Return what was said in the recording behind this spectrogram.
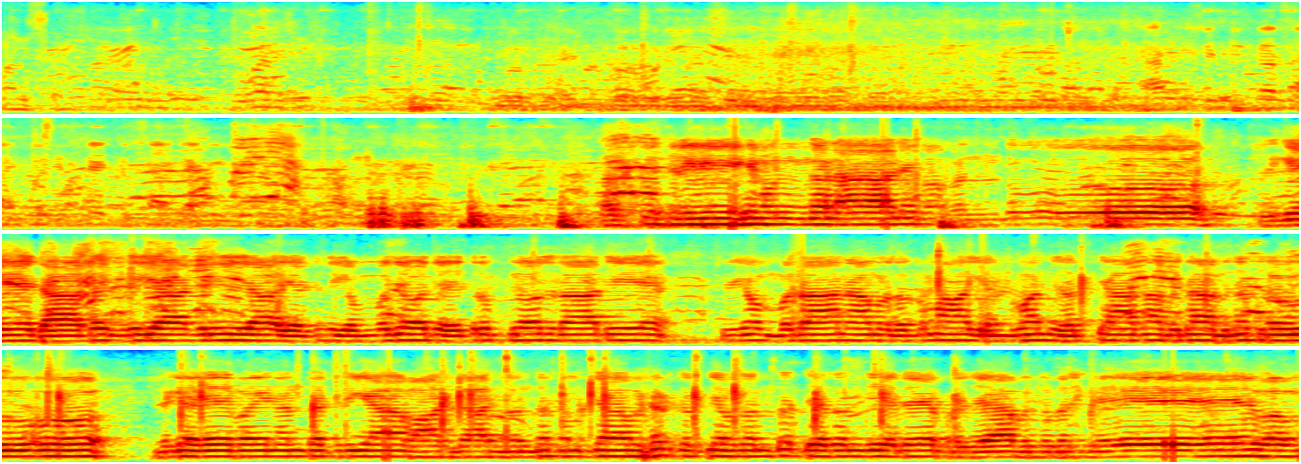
माणसं. अस्तु श्रीः मङ्गलानि भवन्तु. श्रिये जातक्रियाक्रियाय श्रियं वजो चैतृभ्यो ददाति. श्रियं वदानामृतमायन्वन् सत्यानामिदामिदद्रौ श्रिये वैनन्दश्रिया मार्गान्वन्दसंज्ञावषट्कृत्यं दन्तद्यसन्ध्यते प्रजापतिपतिकेवं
